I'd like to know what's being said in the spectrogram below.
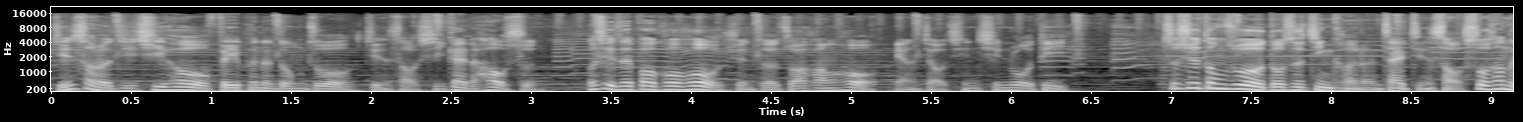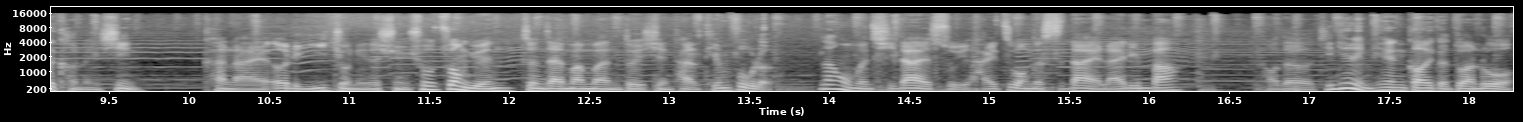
减少了集气后飞喷的动作，减少膝盖的耗损，而且在暴扣后选择抓框后两脚轻轻落地，这些动作都是尽可能在减少受伤的可能性。看来，二零一九年的选秀状元正在慢慢兑现他的天赋了。让我们期待属于孩子王的时代来临吧。好的，今天的影片告一个段落。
